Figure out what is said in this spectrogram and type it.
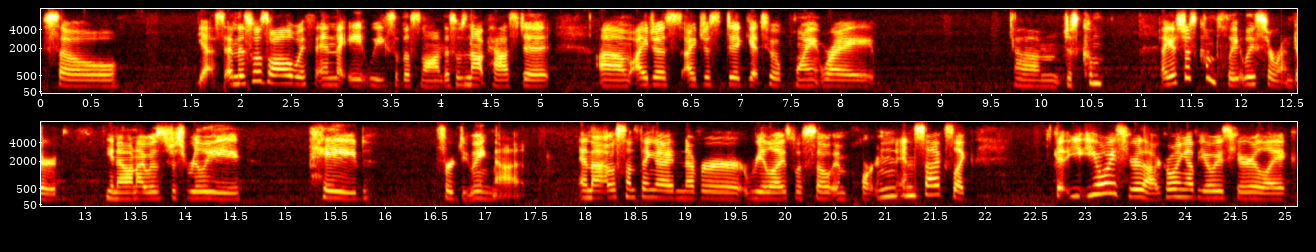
So Yes, and this was all within the eight weeks of the salon. This was not past it. Um, I just, I just did get to a point where I, um, just com- I guess just completely surrendered, you know, and I was just really paid for doing that, and that was something I had never realized was so important in sex. Like, you, you always hear that growing up. You always hear like,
